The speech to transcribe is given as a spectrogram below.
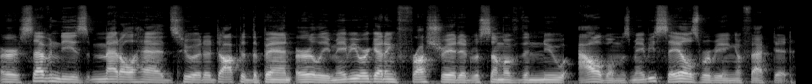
or 70s metalheads who had adopted the band early maybe were getting frustrated with some of the new albums. Maybe sales were being affected.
